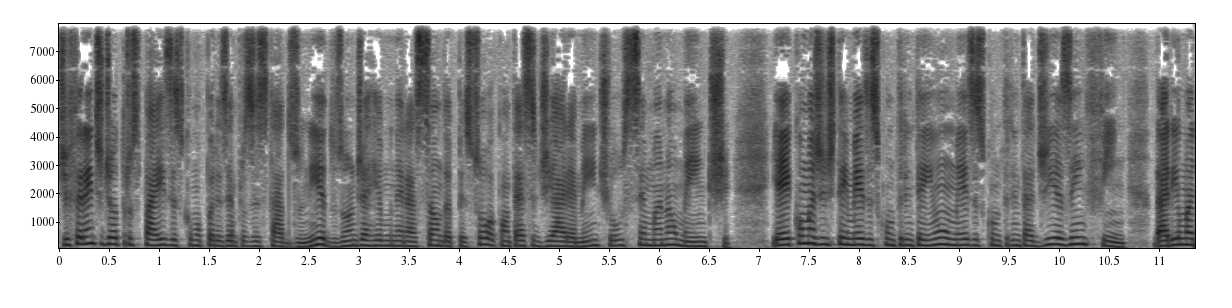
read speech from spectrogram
diferente de outros países, como por exemplo os Estados Unidos, onde a remuneração da pessoa acontece diariamente ou semanalmente. E aí, como a gente tem meses com 31, meses com 30 dias, enfim, daria uma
